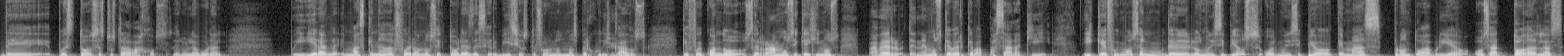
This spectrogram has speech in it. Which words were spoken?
de pues todos estos trabajos de lo laboral, y eran más que nada fueron los sectores de servicios que fueron los más perjudicados que fue cuando cerramos y que dijimos, a ver, tenemos que ver qué va a pasar aquí y que fuimos de los municipios o el municipio que más pronto abrió, o sea, todas las,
